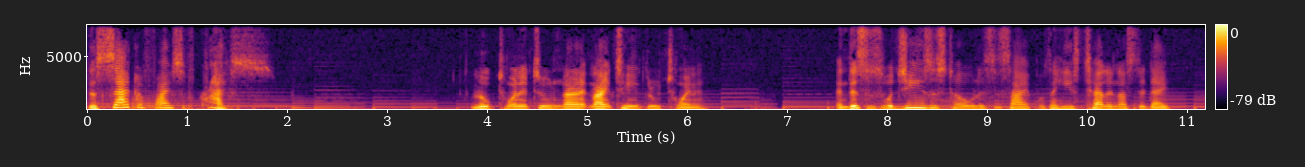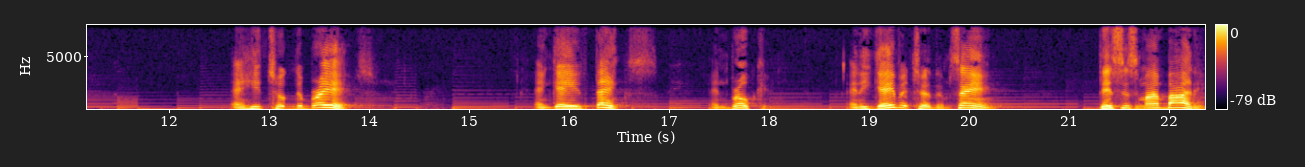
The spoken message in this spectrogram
The sacrifice of Christ. Luke 22, 19 through 20. And this is what Jesus told his disciples, and he's telling us today. And he took the bread and gave thanks and broke it. And he gave it to them, saying, This is my body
